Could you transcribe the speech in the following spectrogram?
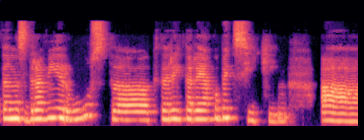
ten zdravý růst, eh, který tady jakoby cítím. A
